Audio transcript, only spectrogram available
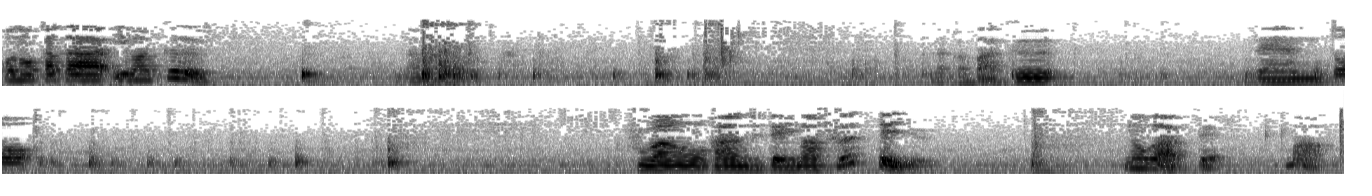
この方曰く、なんか、なんか漠然と不安を感じていますっていうのがあって、まあ、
